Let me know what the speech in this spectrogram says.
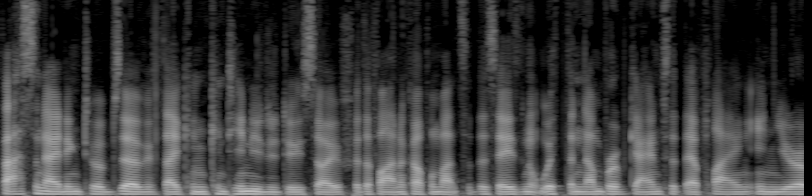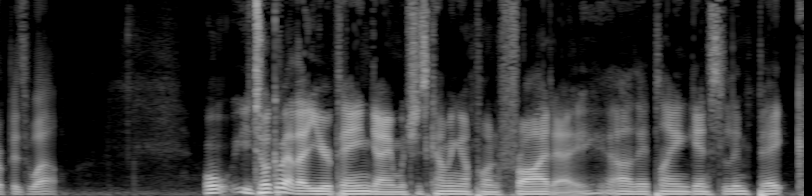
fascinating to observe if they can continue to do so for the final couple months of the season, with the number of games that they're playing in Europe as well. Well, you talk about that European game, which is coming up on Friday. Uh, they're playing against Olympique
